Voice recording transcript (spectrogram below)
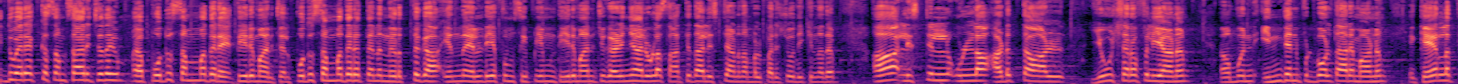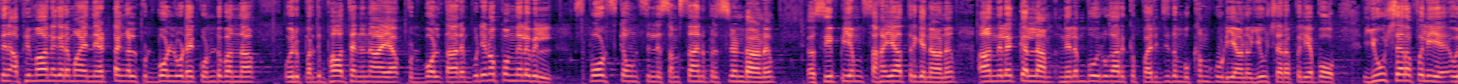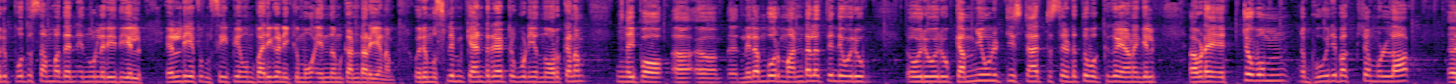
ഇതുവരെയൊക്കെ സംസാരിച്ചത് പൊതുസമ്മതരെ തീരുമാനിച്ചാൽ പൊതുസമ്മതരെ തന്നെ നിർത്തുക എന്ന് എൽ ഡി എഫും സി പി എമ്മും തീരുമാനിച്ചു കഴിഞ്ഞാലുള്ള സാധ്യതാ ലിസ്റ്റാണ് നമ്മൾ പരിശോധിക്കുന്നത്. ആ ലിസ്റ്റിൽ ഉള്ള അടുത്ത ആൾ യു ഷറഫലിയാണ്. മുൻ ഇന്ത്യൻ ഫുട്ബോൾ താരമാണ് കേരളത്തിന് അഭിമാനകരമായ നേട്ടങ്ങൾ ഫുട്ബോളിലൂടെ കൊണ്ടുവന്ന ഒരു പ്രതിഭാധനനായ ഫുട്ബോൾ താരം കൂടിയാണ്. ഒപ്പം നിലവിൽ സ്പോർട്സ് കൗൺസിലിന്റെ സംസ്ഥാന പ്രസിഡന്റാണ് സി പി എം സഹയാത്രികനാണ്. ആ നിലക്കെല്ലാം നിലമ്പൂരുകാർക്ക് പരിചിത മുഖം കൂടിയാണ് യു ഷറഫലി. അപ്പോൾ യു ഷറഫലിയെ ഒരു പൊതുസമ്മതൻ എന്നുള്ള രീതിയിൽ എൽ ഡി എഫും സി പി എമ്മും പരിഗണിക്കുമോ എന്നും കണ്ടറിയണം. ഒരു മുസ്ലിം കാൻഡിഡേറ്റ് കൂടി എന്ന് ഓർക്കണം. ഇപ്പോൾ നിലമ്പൂർ മണ്ഡലത്തിന്റെ ഒരു ഒരു ഒരു കമ്മ്യൂണിറ്റി സ്റ്റാറ്റസ് എടുത്തു വെക്കുകയാണെങ്കിൽ അവിടെ ഏറ്റവും ഭൂരിപക്ഷമുള്ള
